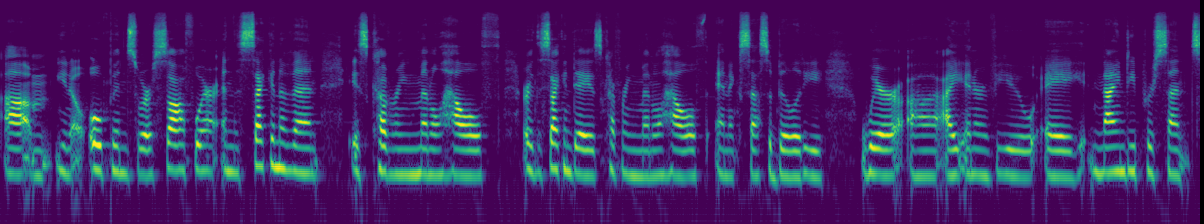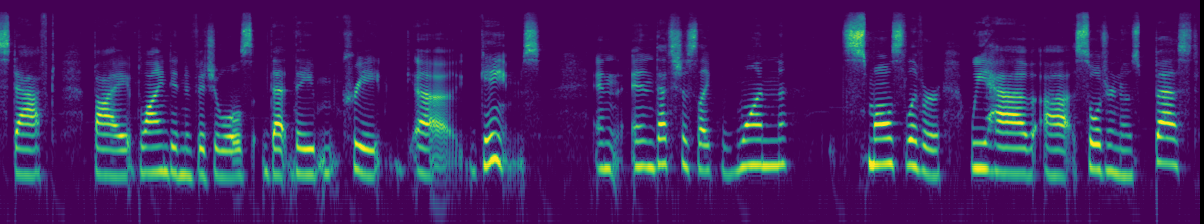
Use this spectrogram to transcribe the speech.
Um, you know, open source software. And the second event is covering mental health, or the second day is covering mental health and accessibility, where uh, I interview a 90% staffed by blind individuals that they create uh, games. And, and that's just like one small sliver. We have uh, Soldier Knows Best.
